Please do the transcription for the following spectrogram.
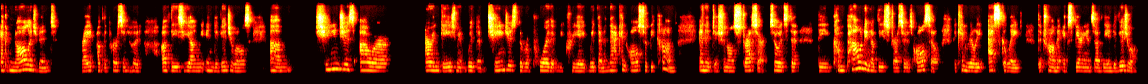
acknowledgement, right, of the personhood of these young individuals um, changes our our engagement with them changes the rapport that we create with them and that can also become an additional stressor so it's the the compounding of these stressors also that can really escalate the trauma experience of the individual.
